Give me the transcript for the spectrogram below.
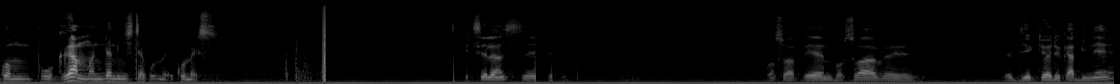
comme programme dans le ministère du Commerce. Excellence. Euh, bonsoir PM, bonsoir euh, le directeur de cabinet,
